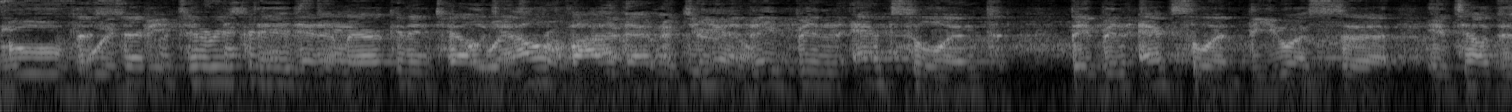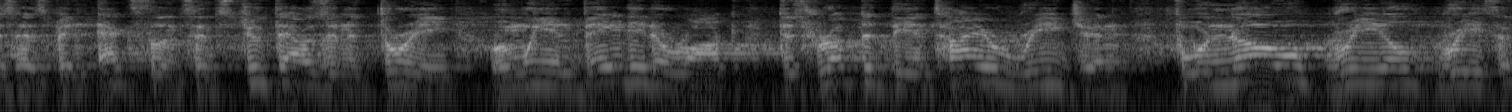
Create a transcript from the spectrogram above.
move the would Secretary be? of State and American intelligence well, provided that material. Yeah, they've been excellent. They've been excellent. The U.S. Uh, intelligence has been excellent since 2003 when we invaded Iraq, disrupted the entire region for no real reason.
